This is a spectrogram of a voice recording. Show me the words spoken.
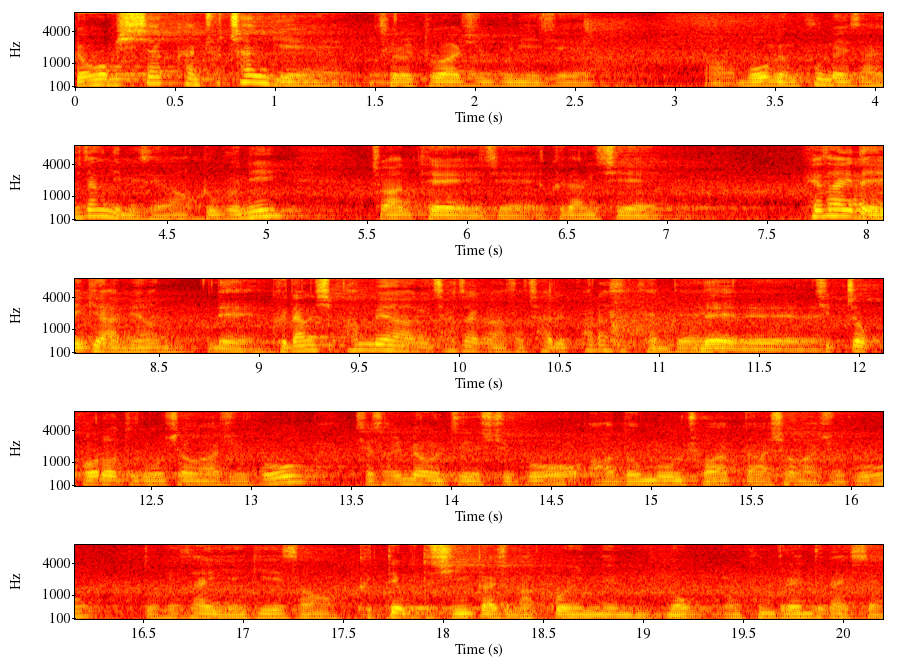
영업 시작한 초창기에 저를 도와주신 분이 이제 어, 모 명품 회사 회장님이세요. 그분이 저한테 이제 그 당시에 회사에다 얘기하면 네. 그 당시 판매왕이 찾아가서 차를 팔았을 텐데 네네네. 직접 걸어 들어오셔가지고 제 설명을 들으시고 아, 너무 좋았다 하셔가지고 또 회사에 얘기해서 그때부터 지금까지 맡고 있는 명- 명품 브랜드가 있어요.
